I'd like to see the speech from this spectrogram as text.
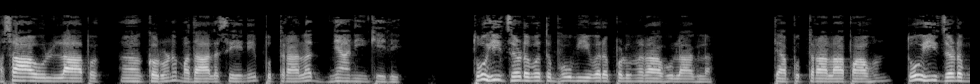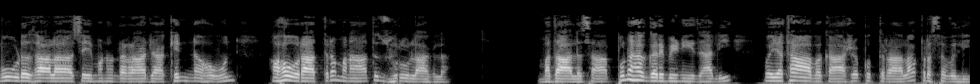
असा उल्लाप करून मदालसेने पुत्राला ज्ञानी केले. तोही जडवत भूमीवर पडून राहू लागला. त्या पुत्राला पाहून तोही जड मूड झाला असे म्हणून राजा खिन्न होऊन अहोरात्र मनात झुरू लागला. मदालसा पुनः गर्भिणी झाली व यथावकाश पुत्राला प्रसवली.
